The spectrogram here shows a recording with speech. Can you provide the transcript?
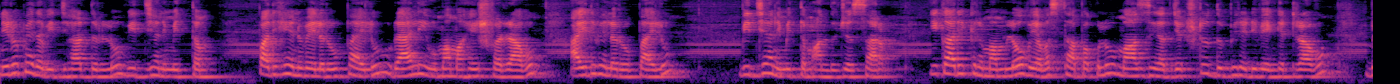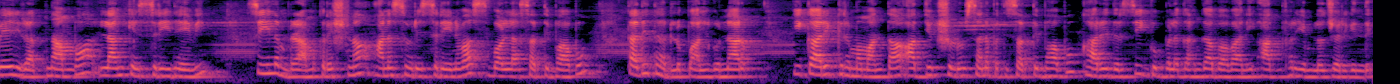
నిరుపేద విద్యార్థులు విద్య నిమిత్తం పదిహేను వేల రూపాయలు ర్యాలీ ఉమామహేశ్వరరావు ఐదు వేల రూపాయలు విద్యా నిమిత్తం అందజేశారు. ఈ కార్యక్రమంలో వ్యవస్థాపకులు మాజీ అధ్యక్షుడు దుబ్బిరెడ్డి వెంకట్రావు బేరి రత్నాంబ లంకేష్ శ్రీదేవి శీలం రామకృష్ణ అనసూరి శ్రీనివాస్ బొల్లా సత్యబాబు తదితరులు పాల్గొన్నారు. ఈ కార్యక్రమం అంతా అధ్యక్షుడు సనపతి సత్యబాబు కార్యదర్శి గుబ్బల గంగా భవాని ఆధ్వర్యంలో జరిగింది.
